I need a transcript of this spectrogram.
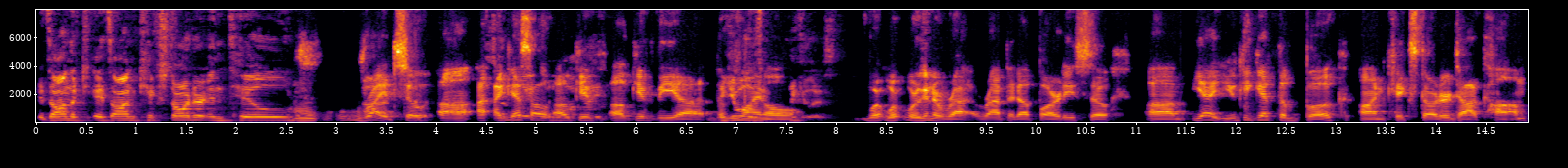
it's on the it's on kickstarter until right so uh i, I guess i'll i'll give i'll give the uh the final we're, we're, we're gonna wrap, wrap it up artie. So um yeah you can get the book on kickstarter.com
